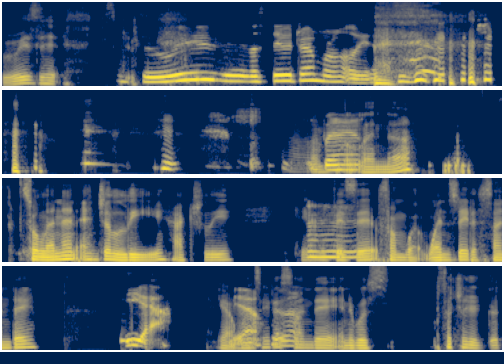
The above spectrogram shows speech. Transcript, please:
who is it? Who is it? Let's do a drum roll. Oh yeah. um, but Alena. So Lena and Angela actually came mm-hmm. to visit from what Wednesday to Sunday. Yeah. Yeah, yeah Wednesday to yeah. Sunday, and it was such a good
